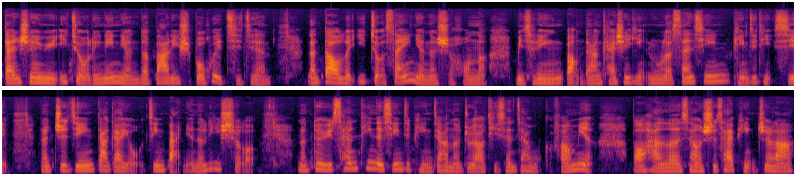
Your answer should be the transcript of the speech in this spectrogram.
诞生于一九零零年的巴黎世博会期间。那到了一九三一年的时候呢，米其林榜单开始引入了三星评级体系。那至今大概有近百年的历史了。那对于餐厅的星级评价呢，主要体现在五个方面，包含了像食材品质啦、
